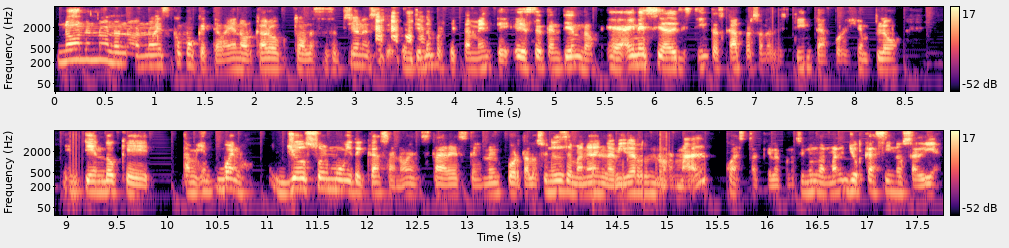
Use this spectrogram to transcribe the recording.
No, no, no, no, no, no es como que te vayan a ahorcar o todas las excepciones. te entiendo perfectamente. Este, te entiendo. Eh, hay necesidades distintas, cada persona es distinta. Por ejemplo, entiendo que también, bueno, yo soy muy de casa, ¿no? Estar, este, no importa, los fines de semana en la vida normal, hasta que la conocimos normal, yo casi no salía.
